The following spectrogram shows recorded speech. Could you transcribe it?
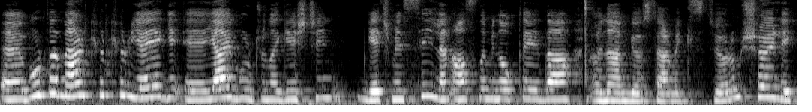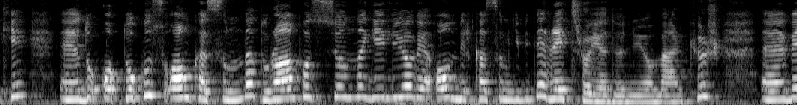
E, Burada Merkür yaya, e, yay burcuna geçtiğin, geçmesiyle aslında bir noktaya daha önem göstermek istiyorum. Şöyle ki e, do- 9-10 Kasım'da durağan pozisyonuna geliyor ve 11 Kasım gibi de retroya dönüyor Merkür. E, Ve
